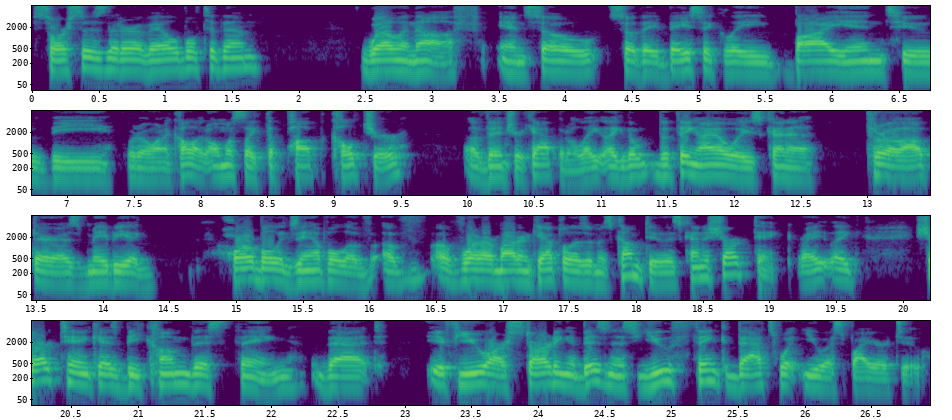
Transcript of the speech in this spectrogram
sources that are available to them well enough and so so they basically buy into the what do i want to call it almost like the pop culture of venture capital. Like like the the thing I always kind of throw out there as maybe a horrible example of of of what our modern capitalism has come to is kind of Shark Tank, right? Like Shark Tank has become this thing that if you are starting a business, you think that's what you aspire to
